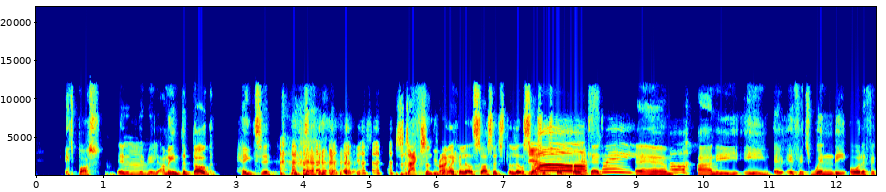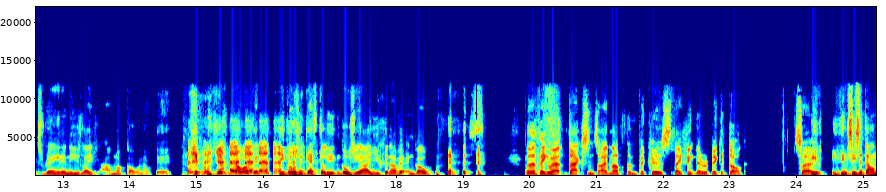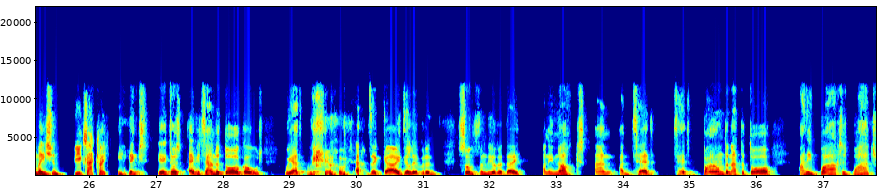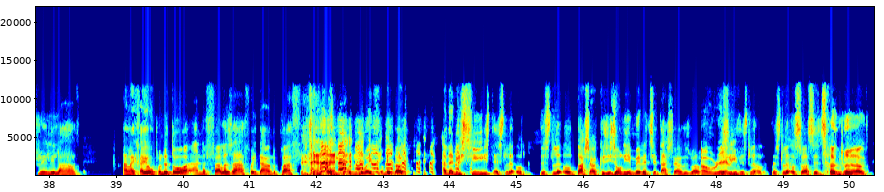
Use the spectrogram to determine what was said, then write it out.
it's boss. It, it Mm. really, I mean, the dog hates it. It's a Dachshund, right? like a little sausage, a little Yeah. sausage dog oh, called Ted. Um, Oh. and he, he, if it's windy or if it's raining, he's like, I'm not going out there. he go out there. He goes and gets the lead and goes, Yeah, you can have it and go. But the thing about Dachshunds, I love them because they think they're a bigger dog. So he, he thinks he's a Dalmatian. exactly, He thinks, yeah, he does. Every time the door goes, we had we, had a guy delivering something the other day, and he knocks, and and Ted Ted's bounding at the door, and he barks. His barks really loud, and like I open the door, and the fella's halfway down the path, like running away from the dog, and then he sees this little this little dash out because he's only a miniature dash out as well. Oh, He really? sees this little this little sausage dog running out,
